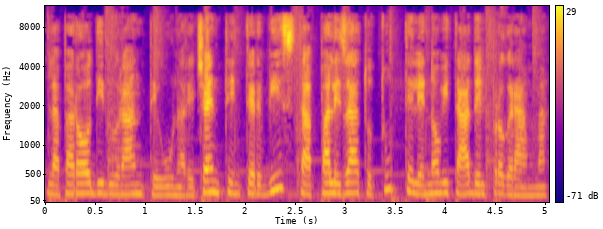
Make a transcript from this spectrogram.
La Parodi durante una recente intervista ha palesato tutte le novità del programma,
